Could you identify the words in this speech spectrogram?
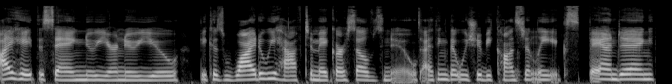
I hate the saying new year, new you because why do we have to make ourselves new? I think that we should be constantly expanding,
